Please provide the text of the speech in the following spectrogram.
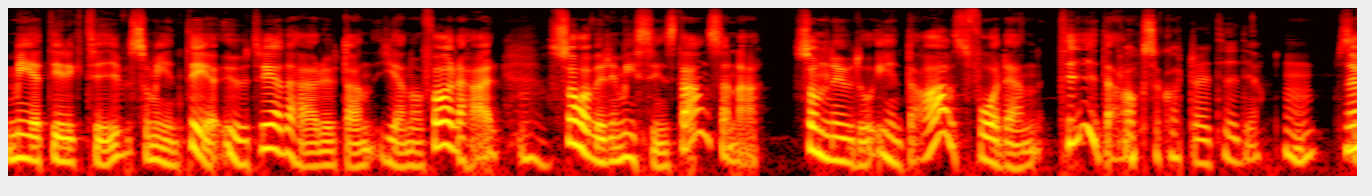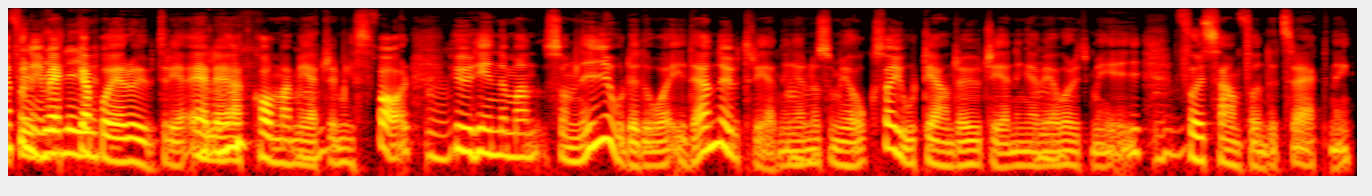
med ett direktiv som inte är utreda här utan genomföra det här så har vi remissinstanserna som nu då inte alls får den tiden. Också kortare tid, ja. Mm. Sen får det- ni en vecka ju- Mm. på er att utreda eller att komma med ert remissvar. Hur hinner man, som ni gjorde då i den utredningen Mm. och som jag också har gjort i andra utredningar vi har varit med i för samfundets räkning.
